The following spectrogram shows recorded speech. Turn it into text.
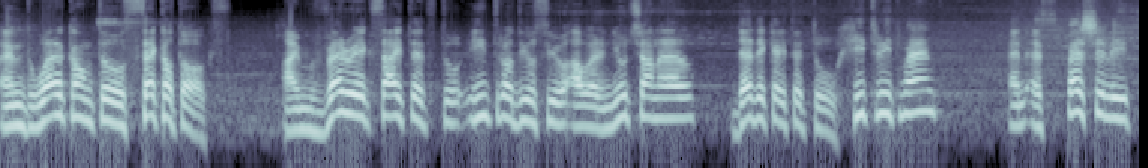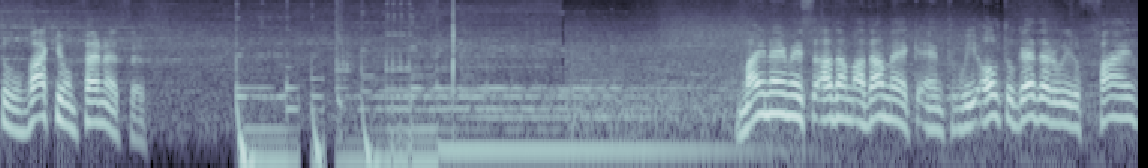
and welcome to Seco Talks. I'm very excited to introduce you our new channel dedicated to heat treatment and especially to vacuum furnaces. My name is Adam Adamek and we all together will find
